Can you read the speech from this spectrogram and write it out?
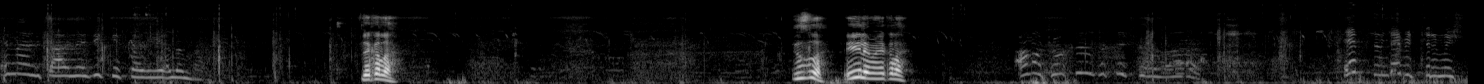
Hemen bir tanecik yakalayalım bak. Yakala. Hızlı. Eğileme yakala. Ama çok hızlı kışıyorlar. Hepsini de bitirmiştim.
